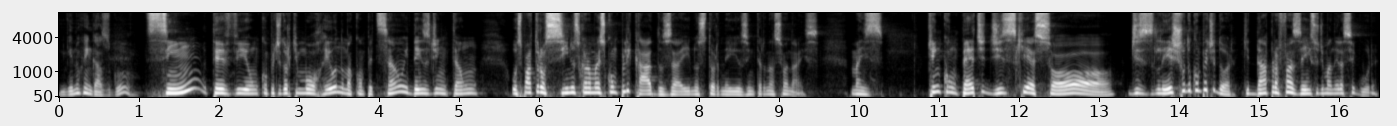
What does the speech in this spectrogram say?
Ninguém nunca engasgou. sim, teve um competidor que morreu numa competição e desde então os patrocínios ficaram mais complicados aí nos torneios internacionais. Mas quem compete diz que é só desleixo do competidor, que dá pra fazer isso de maneira segura.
